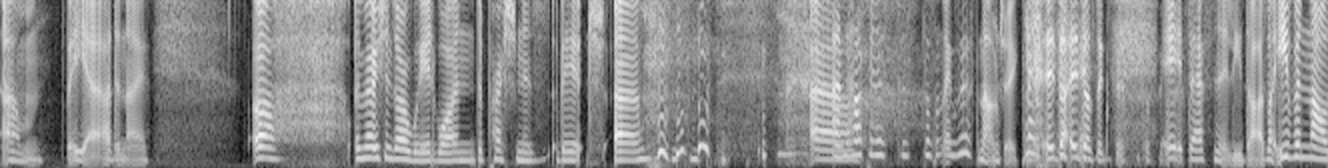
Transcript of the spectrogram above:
Um, but yeah, I don't know. Uh, emotions are a weird one. Depression is a bitch. Um, and uh, happiness just doesn't exist. No, I'm joking. It, it does exist. It does exist. It definitely does. Like even now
